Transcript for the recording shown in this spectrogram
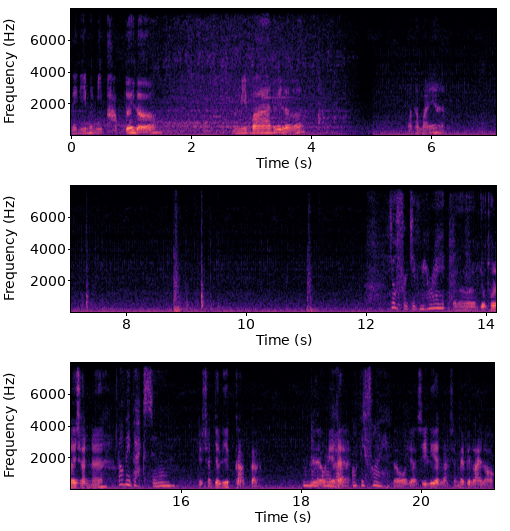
ในนี้มันมีผับด้วยเหรอ มันมีบาร์ด้วยเหรอมาทำไมอะ You'll forgive me, right? เอ่อยกโทษให้ฉันนะ I'll be back soon. เดี๋ยวฉันจะรีบกลับอะ Don't Leo worry, nila. I'll, I'll be fine. แล้วอย่าซีเรียสล่ะ ฉันไม่เป็นไรหรอก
